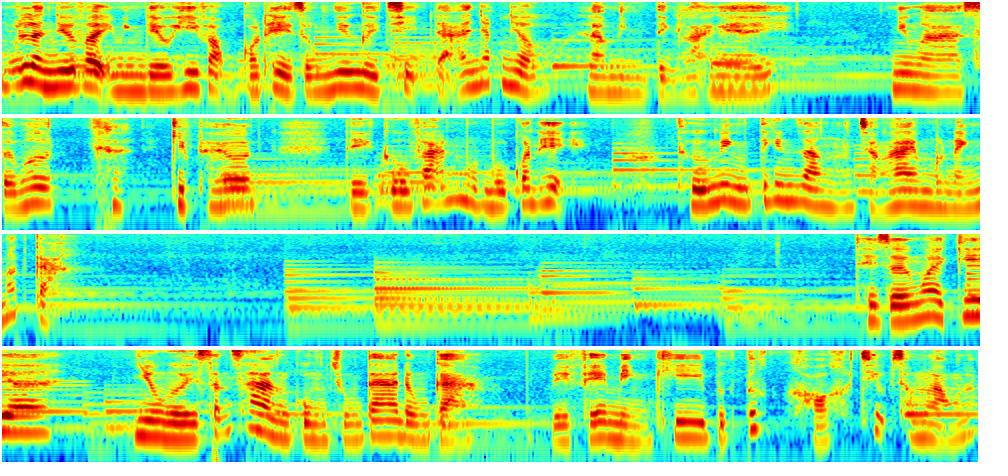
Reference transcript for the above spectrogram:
mỗi lần như vậy, mình đều hy vọng có thể giống như người chị đã nhắc nhở là mình tỉnh lại ngày ấy. Nhưng mà sớm hơn, kịp thời hơn, để cứu vãn một mối quan hệ. Thứ mình tin rằng chẳng ai muốn đánh mất cả. Thế giới ngoài kia, nhiều người sẵn sàng cùng chúng ta đồng cảm. Về phe mình khi bực tức, khó chịu trong lòng lắm.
